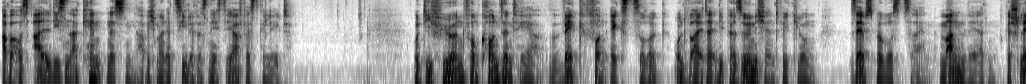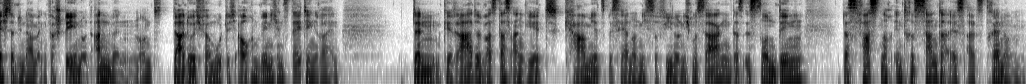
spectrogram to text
Aber aus all diesen Erkenntnissen habe ich meine Ziele fürs nächste Jahr festgelegt. Und die führen vom Content her weg von Ex zurück und weiter in die persönliche Entwicklung, Selbstbewusstsein, Mann werden, Geschlechterdynamiken verstehen und anwenden und dadurch vermutlich auch ein wenig ins Dating rein. Denn gerade was das angeht, kam jetzt bisher noch nicht so viel. Und ich muss sagen, das ist so ein Ding, das fast noch interessanter ist als Trennung.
